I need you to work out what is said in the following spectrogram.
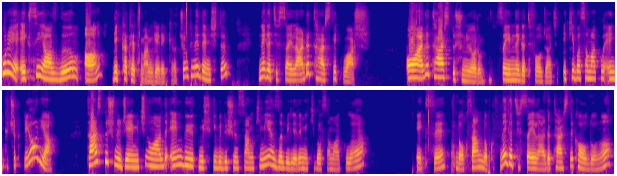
Buraya eksi yazdığım an dikkat etmem gerekiyor. Çünkü ne demiştim? Negatif sayılarda terslik var. O halde ters düşünüyorum. Sayım negatif olacağı için. İki basamaklı en küçük diyor ya. Ters düşüneceğim için o halde en büyükmüş gibi düşünsem kimi yazabilirim iki basamaklı? Eksi 99. Negatif sayılarda terslik olduğunu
